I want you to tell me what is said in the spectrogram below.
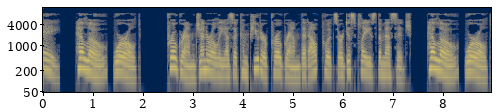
A «Hello, World» program generally is a computer program that outputs or displays the message, "'Hello, World'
